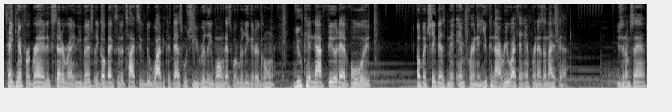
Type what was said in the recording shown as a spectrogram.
take him for granted, etc. And eventually go back to the toxic dude. Why? Because that's what she really want. That's what really get her going. You cannot fill that void of a chick that's been imprinted. You cannot rewrite that imprint as a nice guy. You see what I'm saying?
